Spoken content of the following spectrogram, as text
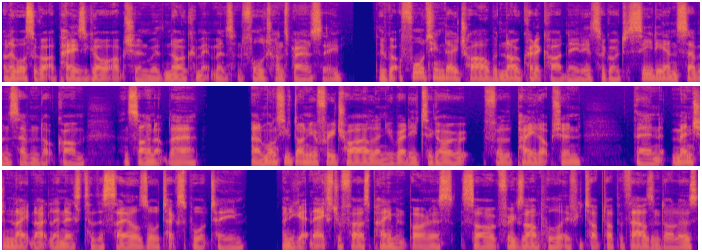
And they've also got a pay as you go option with no commitments and full transparency. They've got a 14 day trial with no credit card needed. So go to cdn77.com and sign up there. And once you've done your free trial and you're ready to go for the paid option, then mention Late Night Linux to the sales or tech support team and you get an extra first payment bonus. So, for example, if you topped up $1,000,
